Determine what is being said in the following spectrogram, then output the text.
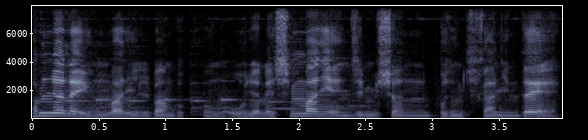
3년에 6만이 일반 부품, 5년에 10만이 엔진 미션 보증 기간인데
